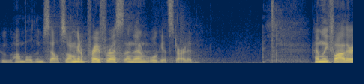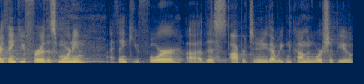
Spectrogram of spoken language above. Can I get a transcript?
who humble themselves. So I'm going to pray for us, and then we'll get started. Heavenly Father, I thank you for this morning. I thank you for uh, this opportunity that we can come and worship you.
